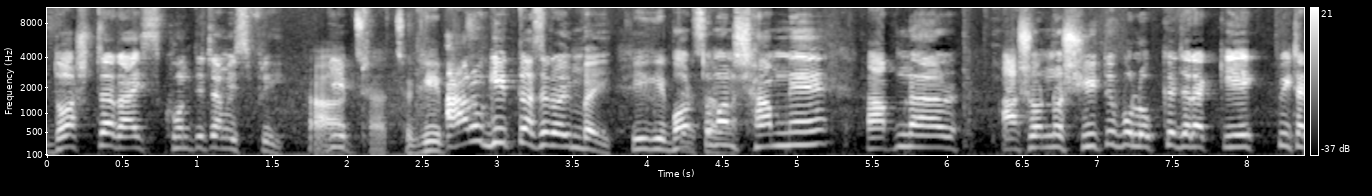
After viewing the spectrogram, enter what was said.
দশটা রাইস খুন্তি চামিজ ফ্রি গিফট আচ্ছা আচ্ছা গিফট আরও গিফট আছে রহিম ভাই। বর্তমান সামনে আপনার আসন্ন শীত উপলক্ষে যারা কেক পিঠা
